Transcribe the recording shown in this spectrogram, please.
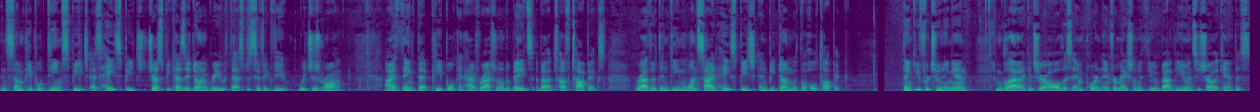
And some people deem speech as hate speech just because they don't agree with that specific view, which is wrong. I think that people can have rational debates about tough topics rather than deem one side hate speech and be done with the whole topic. Thank you for tuning in. I'm glad I could share all this important information with you about the UNC Charlotte campus.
